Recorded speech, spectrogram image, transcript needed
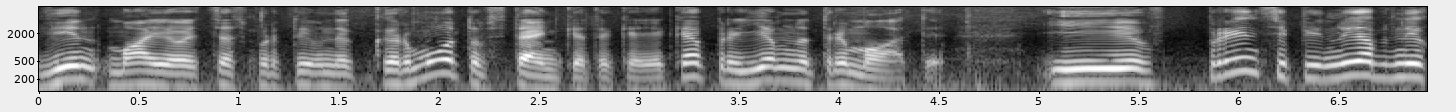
Він має ось це спортивне кермо, товстеньке таке, яке приємно тримати. І в принципі, ну я б не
